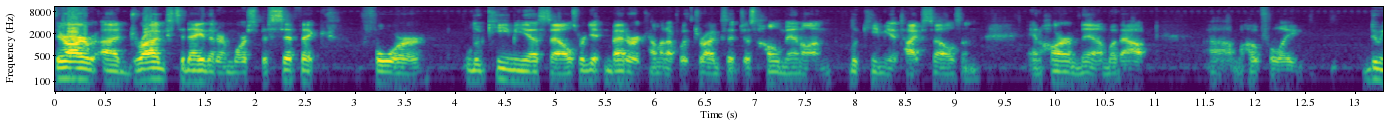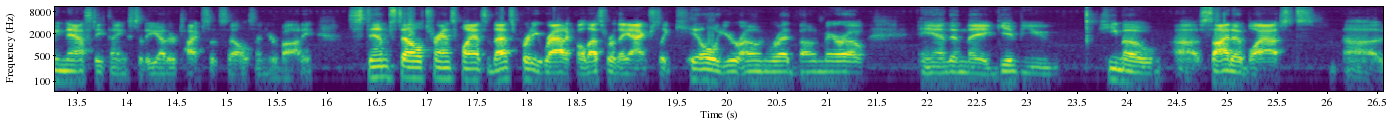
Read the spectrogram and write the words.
There are uh, drugs today that are more specific for leukemia cells. We're getting better at coming up with drugs that just home in on leukemia type cells and, and harm them without um, hopefully doing nasty things to the other types of cells in your body. Stem cell transplants, that's pretty radical. That's where they actually kill your own red bone marrow and then they give you hemocytoblasts uh,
